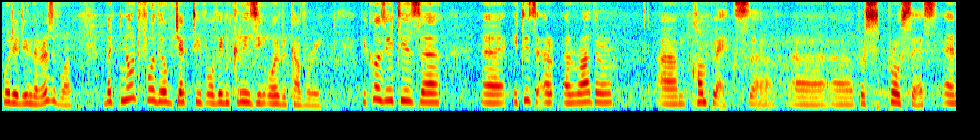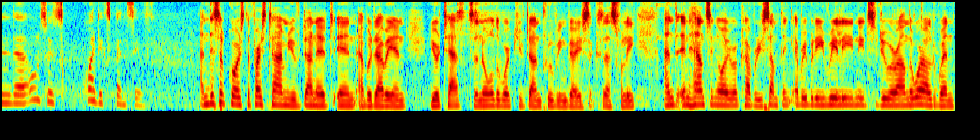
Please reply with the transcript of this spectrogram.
put it in the reservoir, but not for the objective of increasing oil recovery, because it is a, uh, it is a, a rather um, complex uh, uh, uh, process, and uh, also it's quite expensive. And this, of course, the first time you've done it in Abu Dhabi and your tests and all the work you've done proving very successfully and enhancing oil recovery, something everybody really needs to do around the world when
